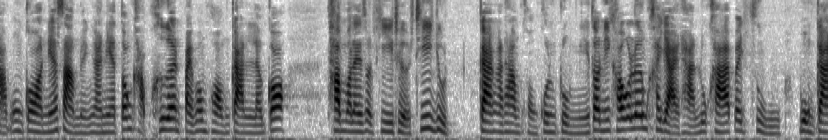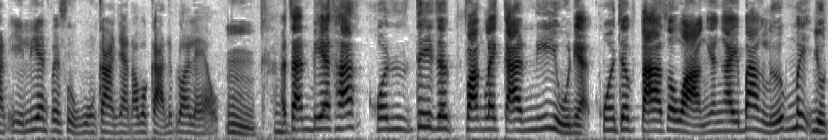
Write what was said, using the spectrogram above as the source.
3 องค์กรเนี้ยสามหน่วยงานเนี้ยต้องขับเคลื่อนไปพร้อม ๆ กัน แล้วก็ทำอะไรสักทีเถอะที่หยุด การกระทำของคนกลุ่มนี้ ตอนนี้เขาก็เริ่มขยายฐานลูกค้าไปสู่วงการเอเลี่ยน ไปสู่วงการยานอวกาศเรียบร้อยแล้วอืมอาจารย์เบียร์คะคนที่จะฟังรายการนี้อยู่เนี่ย ควรจะตาสว่างยังไงบ้าง หรือไม่หยุด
